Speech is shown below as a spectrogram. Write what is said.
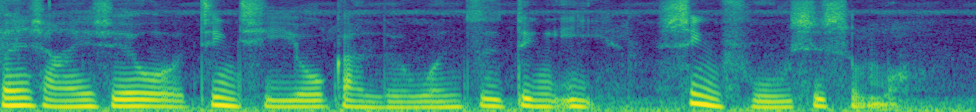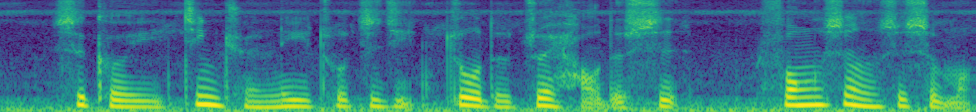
分享一些我近期有感的文字定义。幸福是什么？是可以尽全力做自己做的最好的事。丰盛是什么？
